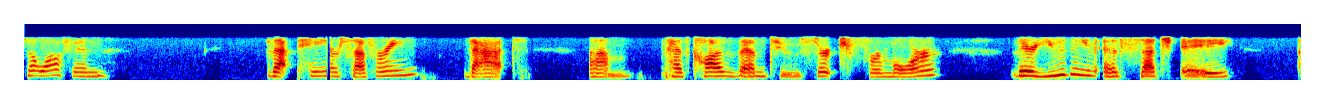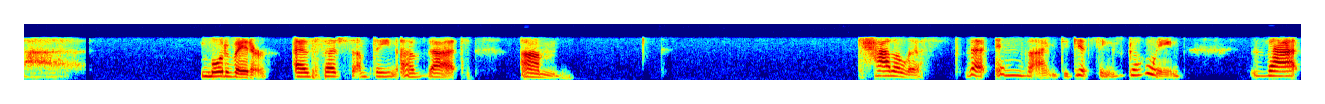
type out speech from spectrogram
so often that pain or suffering that um, has caused them to search for more, they're using as such a uh, motivator, as such something of that um, catalyst that enzyme to get things going that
